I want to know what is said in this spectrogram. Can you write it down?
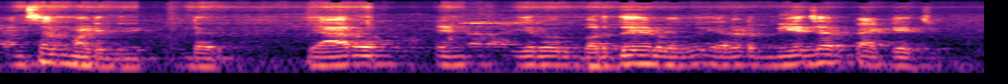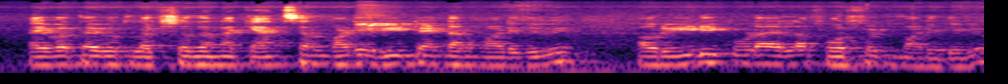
ಕ್ಯಾನ್ಸಲ್ ಮಾಡಿದ್ವಿ ಯಾರು ಇರೋರು ಬರದೇ ಇರೋದು. ಎರಡು ಮೇಜರ್ ಪ್ಯಾಕೇಜ್ ಐವತ್ತೈವತ್ತು ಲಕ್ಷದನ್ನು ಕ್ಯಾನ್ಸಲ್ ಮಾಡಿ ರೀಟೆಂಡರ್ ಮಾಡಿದ್ದೀವಿ ಅವ್ರು ಇಡಿ ಕೂಡ ಎಲ್ಲ ಫೋರ್ಫಿಟ್ ಮಾಡಿದ್ದೀವಿ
